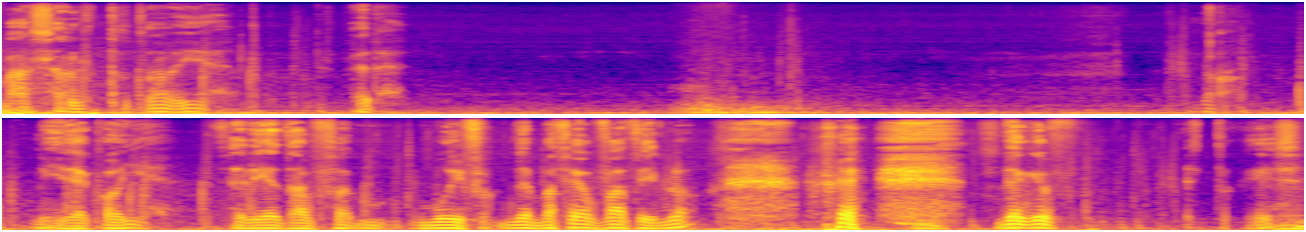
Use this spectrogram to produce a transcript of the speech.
Más alto todavía. Espera. No, ni de coña. Sería tan fa- muy demasiado fácil, ¿no? de que esto qué es.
